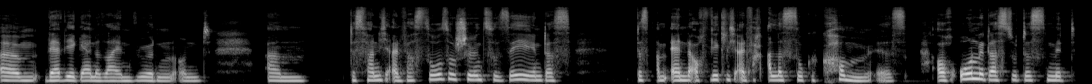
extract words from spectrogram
ähm, wer wir gerne sein würden. Und ähm, das fand ich einfach so, so schön zu sehen, dass das am Ende auch wirklich einfach alles so gekommen ist. Auch ohne, dass du das mit,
